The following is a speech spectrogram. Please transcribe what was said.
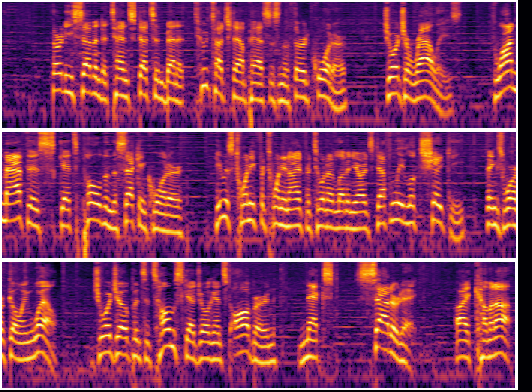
37 to 10 Stetson Bennett, two touchdown passes in the third quarter. Georgia rallies. Dwan Mathis gets pulled in the second quarter. He was 20 for 29 for 211 yards. Definitely looked shaky. Things weren't going well. Georgia opens its home schedule against Auburn next Saturday. All right, coming up,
